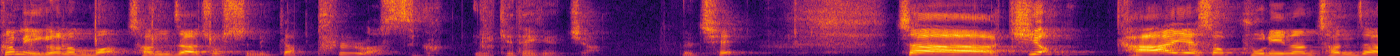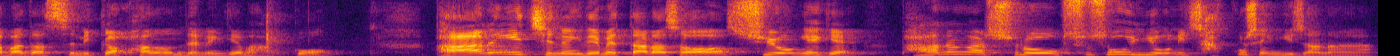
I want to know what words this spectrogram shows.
그럼 이거는 뭐 전자 줬으니까 플러스 극 이렇게 되겠죠. 그렇지? 자, 기억. 가에서 구리는 전자 받았으니까 환원되는 게 맞고 반응이 진행됨에 따라서 수용액에 반응할수록 수소이온이 자꾸 생기잖아.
